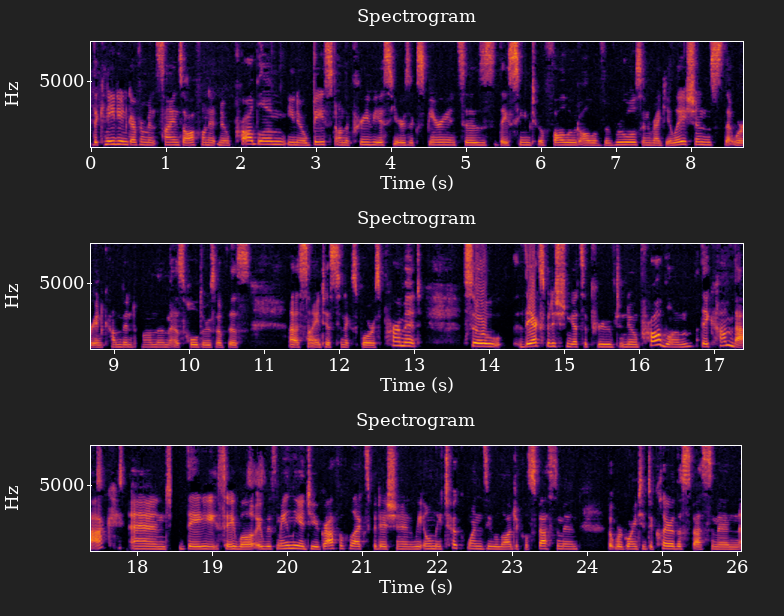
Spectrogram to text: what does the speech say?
the Canadian government signs off on it no problem. You know, based on the previous year's experiences, they seem to have followed all of the rules and regulations that were incumbent on them as holders of this uh, scientists and explorers permit. So the expedition gets approved, no problem. They come back and they say, well, it was mainly a geographical expedition. We only took one zoological specimen, but we're going to declare the specimen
